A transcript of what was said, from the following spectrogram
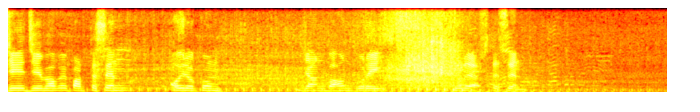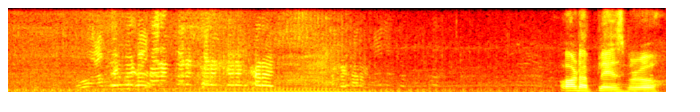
যে যেভাবে পারতেছেন ওই রকম যানবাহন করেই চলে আসতেছেন What a place, bro.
